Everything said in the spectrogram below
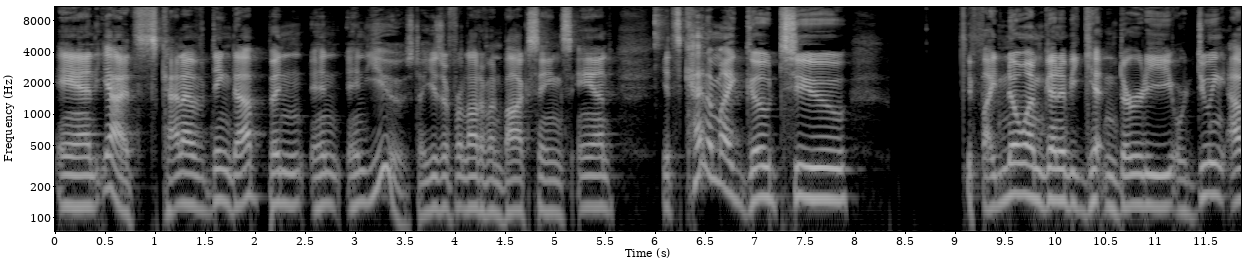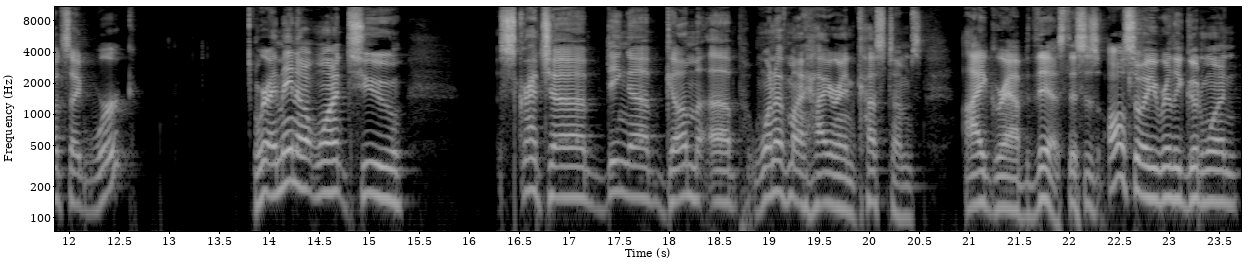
And yeah, it's kind of dinged up and and and used. I use it for a lot of unboxings and it's kind of my go-to if I know I'm going to be getting dirty or doing outside work where I may not want to scratch up, ding up, gum up one of my higher end customs, I grab this. This is also a really good one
